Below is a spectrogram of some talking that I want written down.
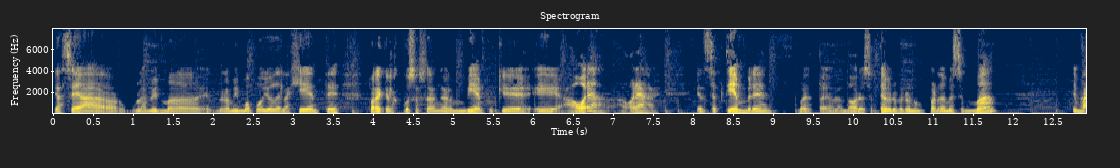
ya sea la misma, el mismo apoyo de la gente, para que las cosas se hagan bien, porque eh, ahora, ahora, en septiembre, bueno, estoy hablando ahora de septiembre, pero en un par de meses más, va,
